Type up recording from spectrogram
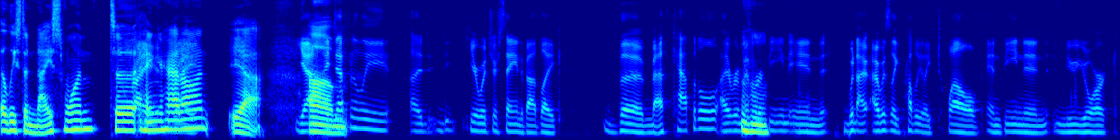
at least a nice one to hang your hat right. on. Yeah. Yeah, I Um, definitely uh, hear what you're saying about like the meth capital. I remember Mhm. being in when I, I was like probably like 12 and being in New York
